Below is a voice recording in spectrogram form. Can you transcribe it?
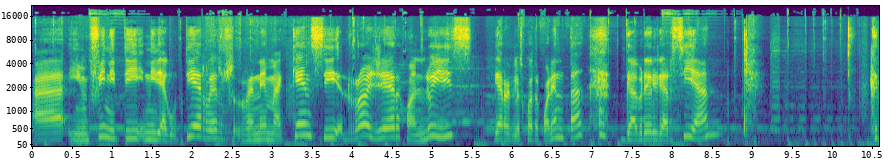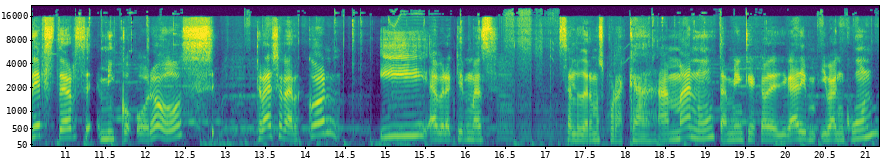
a Infinity, Nidia Gutiérrez, René Mackenzie, Roger, Juan Luis, Guerra de los 440, Gabriel García, Crepsters, Mico Oroz, Crash Alarcón y a ver a quién más saludaremos por acá. A Manu, también que acaba de llegar, Iván Kun,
